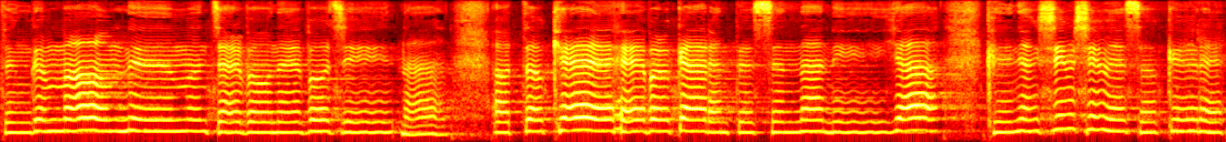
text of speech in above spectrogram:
뜬금없는 문자를 보내보지. 난 어떻게 해볼까란 뜻은 아니야. 그냥 심심해서 그래.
